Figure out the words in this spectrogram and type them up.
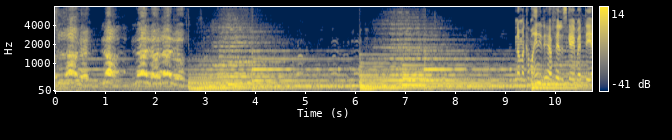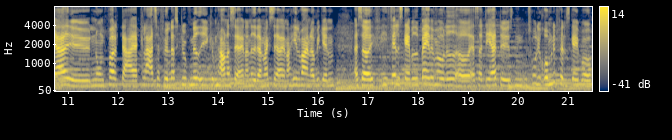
Sydhavnen, lo, lo, lo, lo, lo. når man kommer ind i det her fællesskab, at det er øh, nogle folk, der er klar til at følge deres klub ned i Københavner-serien og ned i Danmark-serien og hele vejen op igen. Altså fællesskabet bag ved målet, og altså, det er et øh, sådan utroligt rummeligt fællesskab, hvor,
